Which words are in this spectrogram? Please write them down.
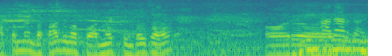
आपको मैं बता दूंगा फॉर्मेट सिंपल सा है। और अ, Aadhaar card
